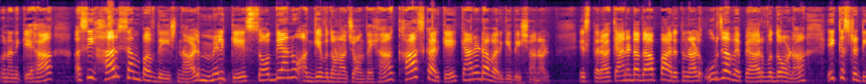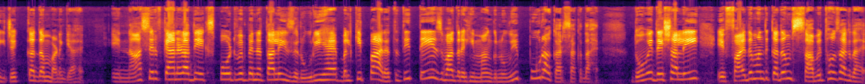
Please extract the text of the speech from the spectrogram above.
ਉਹਨਾਂ ਨੇ ਕਿਹਾ, ਅਸੀਂ ਹਰ ਸੰਭਵ ਦੇਸ਼ ਨਾਲ ਮਿਲ ਕੇ ਸੌਦਿਆਂ ਨੂੰ ਅੱਗੇ ਵਧਾਉਣਾ ਚਾਹੁੰਦੇ ਹਾਂ, ਖਾਸ ਕਰਕੇ ਕੈਨੇਡਾ ਵਰਗੇ ਦੇਸ਼ਾਂ ਨਾਲ। ਇਸ ਤਰ੍ਹਾਂ ਕੈਨੇਡਾ ਦਾ ਭਾਰਤ ਨਾਲ ਊਰਜਾ ਵਪਾਰ ਵਧਾਉਣਾ ਇੱਕ ਸਟ੍ਰੈਟੇਜਿਕ ਕਦਮ ਬਣ ਗਿਆ ਹੈ। ਇਹ ਨਾ ਸਿਰਫ ਕੈਨੇਡਾ ਦੀ ਐਕਸਪੋਰਟ ਵਿਭਿੰਨਤਾ ਲਈ ਜ਼ਰੂਰੀ ਹੈ, ਬਲਕਿ ਭਾਰਤ ਦੀ ਤੇਜ਼ ਵਧ ਰਹੀ ਮੰਗ ਨੂੰ ਵੀ ਪੂਰਾ ਕਰ ਸਕਦਾ ਹੈ। ਦੋਵੇਂ ਦੇਸ਼ਾਂ ਲਈ ਇਹ ਫਾਇਦੇਮੰਦ ਕਦਮ ਸਾਬਿਤ ਹੋ ਸਕਦਾ ਹੈ।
